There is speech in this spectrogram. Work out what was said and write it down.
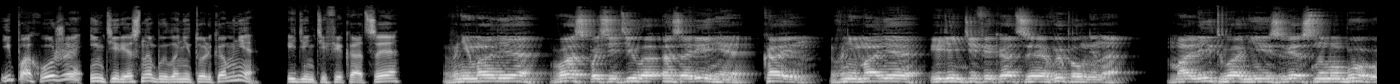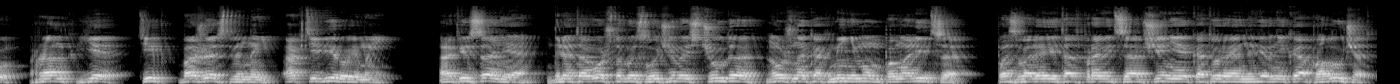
и, похоже, интересно было не только мне. Идентификация. «Внимание! Вас посетило озарение! Каин! Внимание! Идентификация выполнена! Молитва неизвестному богу! Ранг Е! Тип божественный! Активируемый!» Описание. Для того, чтобы случилось чудо, нужно как минимум помолиться. Позволяет отправить сообщение, которое наверняка получат,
